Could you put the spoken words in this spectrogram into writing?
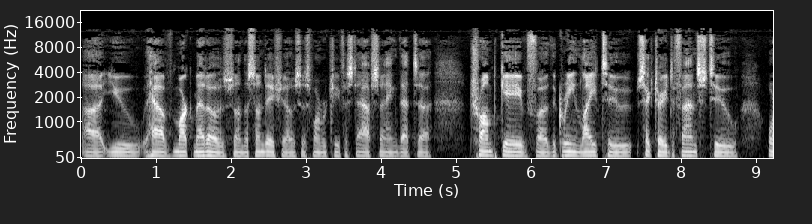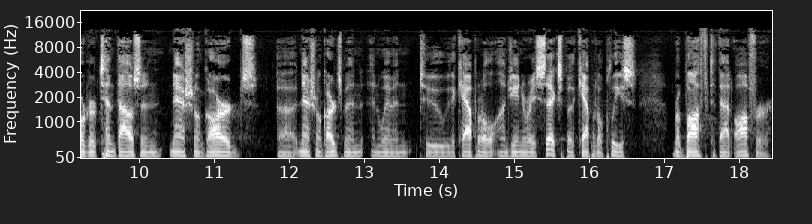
Uh, you have Mark Meadows on the Sunday shows, his former chief of staff, saying that uh, Trump gave uh, the green light to Secretary of Defense to order 10,000 National Guards uh, National Guardsmen and women to the Capitol on January 6th, but the Capitol Police rebuffed that offer.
